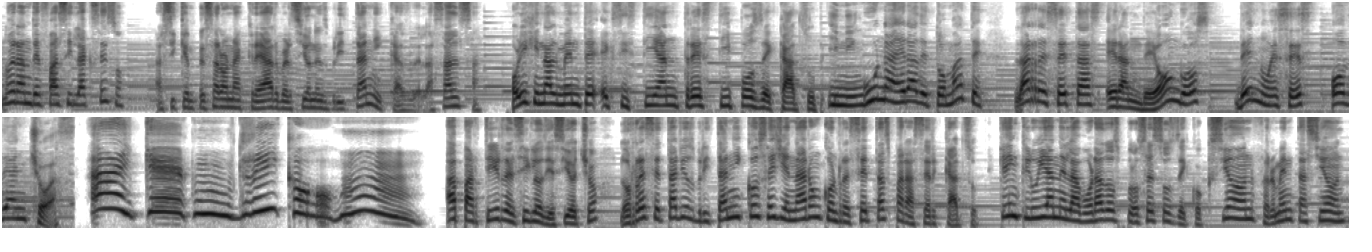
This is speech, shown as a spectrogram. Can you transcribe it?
no eran de fácil acceso, así que empezaron a crear versiones británicas de la salsa. Originalmente existían tres tipos de catsup y ninguna era de tomate. Las recetas eran de hongos, de nueces o de anchoas. ¡Ay, qué mm, rico! Mm. A partir del siglo XVIII, los recetarios británicos se llenaron con recetas para hacer catsup, que incluían elaborados procesos de cocción, fermentación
